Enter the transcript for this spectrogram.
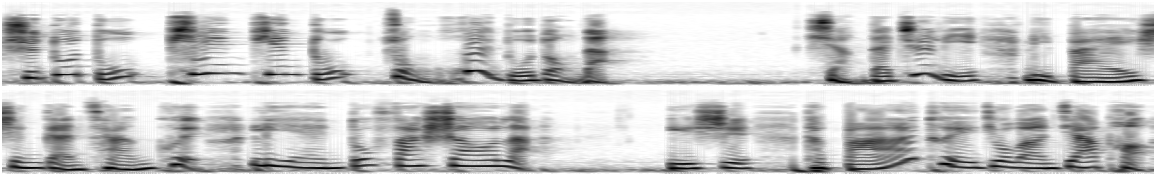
持多读，天天读，总会读懂的。想到这里，李白深感惭愧，脸都发烧了。于是他拔腿就往家跑，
